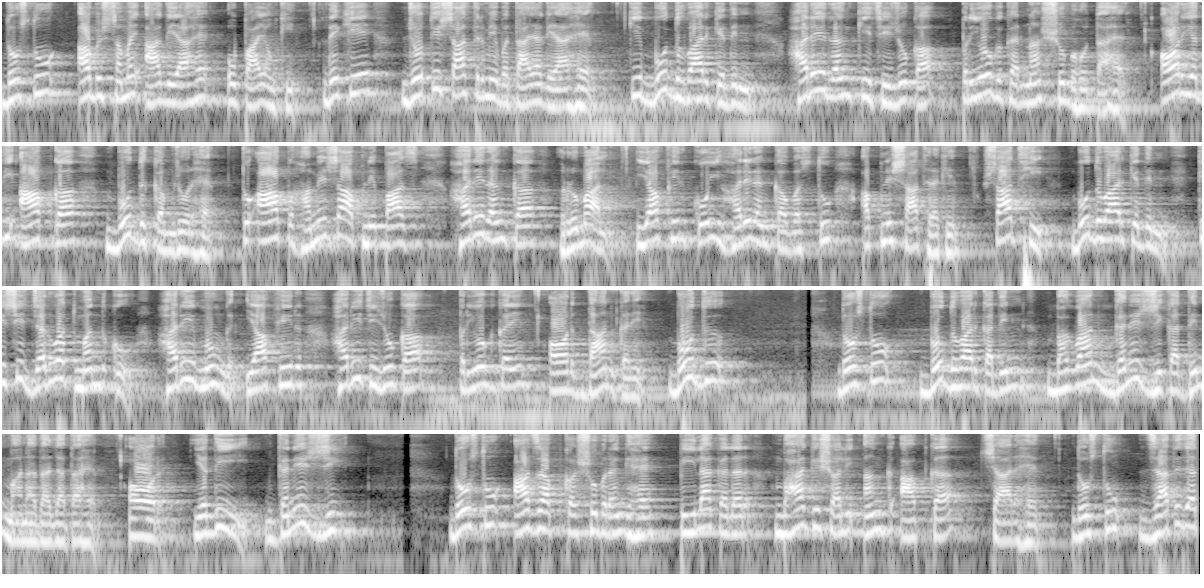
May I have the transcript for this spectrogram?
दोस्तों, अब समय आ गया है उपायों की। देखिए ज्योतिष शास्त्र में बताया गया है कि बुधवार के दिन हरे रंग की चीज़ों का प्रयोग करना शुभ होता है। और यदि आपका बुद्ध कमज़ोर है तो आप हमेशा अपने पास हरे रंग का रुमाल या फिर कोई हरे रंग का वस्तु अपने साथ रखें। साथ ही बुधवार के दिन किसी ज़रूरतमंद को हरी मूंग या फिर हरी चीज़ों का प्रयोग करें और दान करें। बुध, दोस्तों बुधवार का दिन भगवान गणेश जी का दिन माना जाता है। और यदि गणेश जी, दोस्तों, आज आपका शुभ रंग है, पीला कलर, भाग्यशाली अंक आपका चार है। दोस्तों जाते जाते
